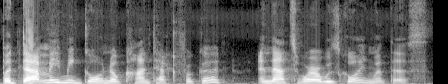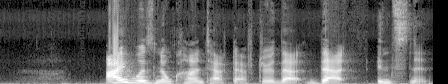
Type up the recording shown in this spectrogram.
But that made me go no contact for good. And that's where I was going with this. I was no contact after that that instant.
